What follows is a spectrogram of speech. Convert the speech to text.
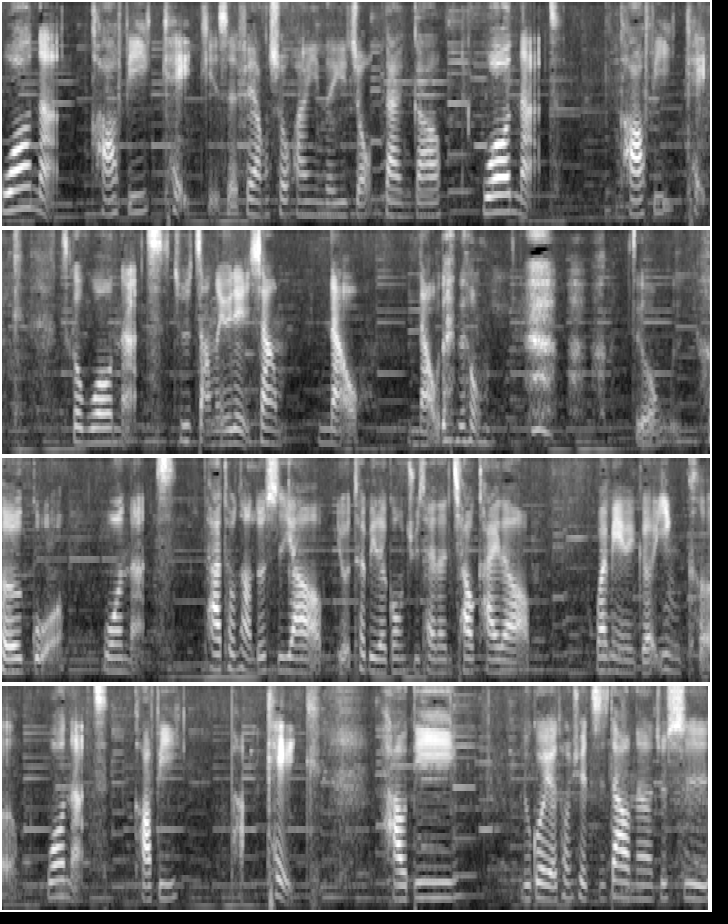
walnut coffee cake，也是非常受欢迎的一种蛋糕。walnut coffee cake，这个 walnut 就是长得有点像脑脑的那种 这种核果 Walnut 它通常都是要有特别的工具才能敲开的哦。外面有一个硬壳，walnut coffee cake。好的，如果有同学知道呢，就是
